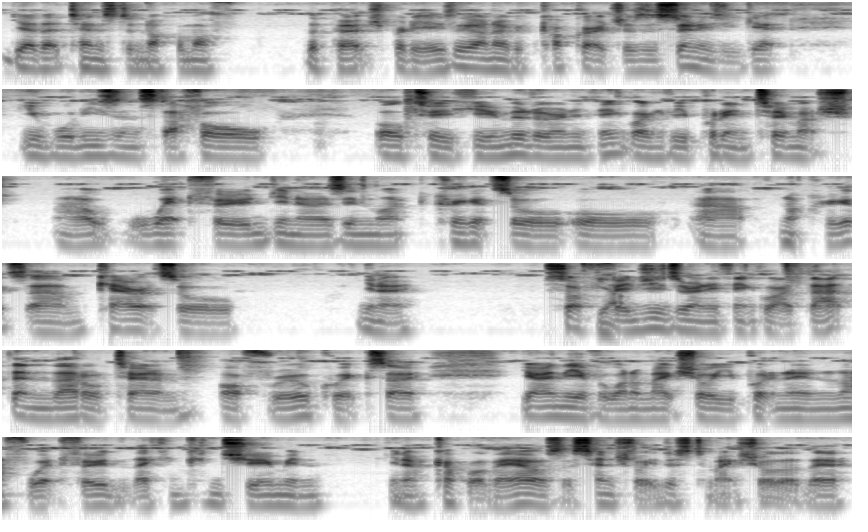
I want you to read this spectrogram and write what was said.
yeah, that tends to knock them off the perch pretty easily. I know with cockroaches, as soon as you get your woodies and stuff all all too humid or anything, like if you put in too much uh, wet food, you know, as in like crickets or or uh, not crickets, um, carrots or you know, soft Yep. veggies or anything like that, then that'll turn them off real quick. So you only ever want to make sure you're putting in enough wet food that they can consume in you know a couple of hours, essentially, just to make sure that they're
